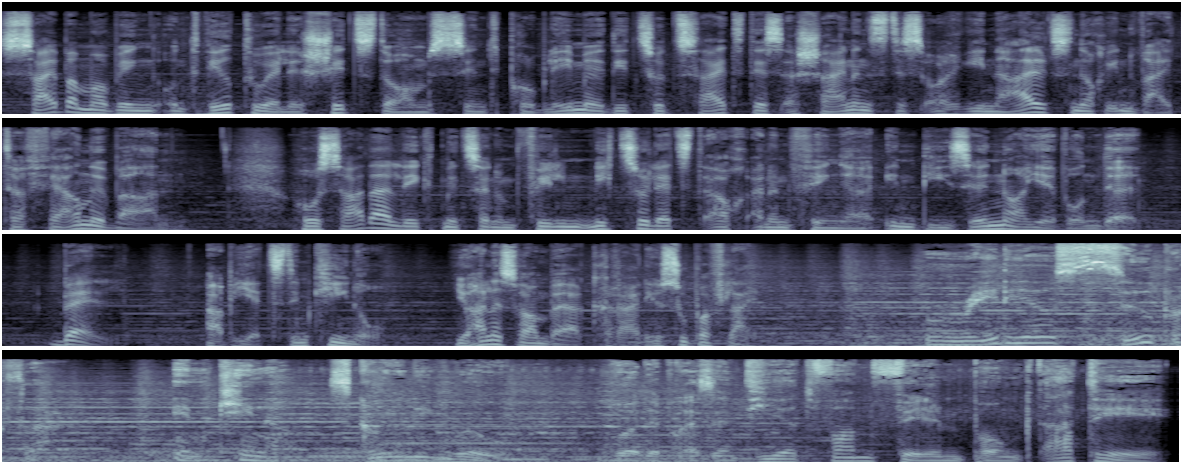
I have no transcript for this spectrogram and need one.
Cybermobbing und virtuelle Shitstorms sind Probleme, die zur Zeit des Erscheinens des Originals noch in weiter Ferne waren. Hosada legt mit seinem Film nicht zuletzt auch einen Finger in diese neue Wunde. Bell, ab jetzt im Kino. Johannes Raumberg, Radio Superfly. Radio Superfly. Im Kino. Screening Room wurde präsentiert von Film.at.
